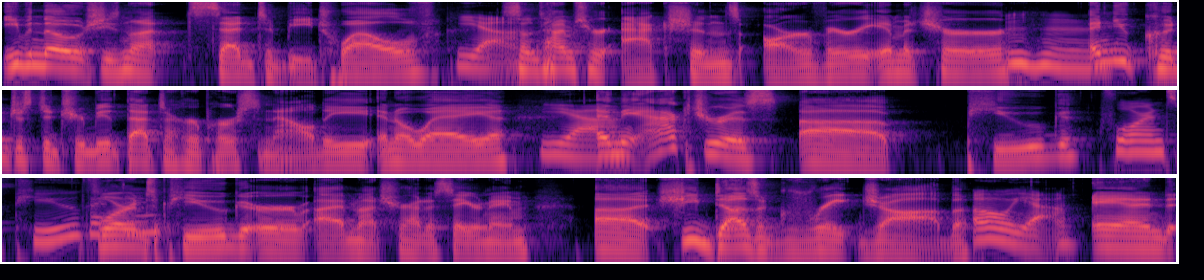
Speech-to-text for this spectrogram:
even though she's not said to be 12, Yeah. sometimes her actions are very immature. And you could just attribute that to her personality in a way. Yeah. And the actress, uh, Pugh, Florence Pugh. Florence? Pugh, or I'm not sure how to say her name, uh, she does a great job. Oh yeah. And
